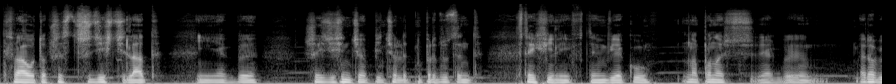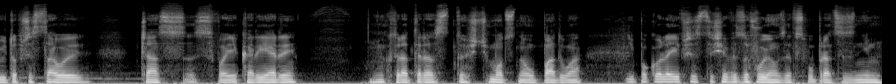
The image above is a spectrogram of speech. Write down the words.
trwało to przez 30 lat i jakby 65-letni producent w tej chwili, w tym wieku, no ponoć jakby robił to przez cały czas swojej kariery, która teraz dość mocno upadła. I po kolei wszyscy się wycofują ze współpracy z nim.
